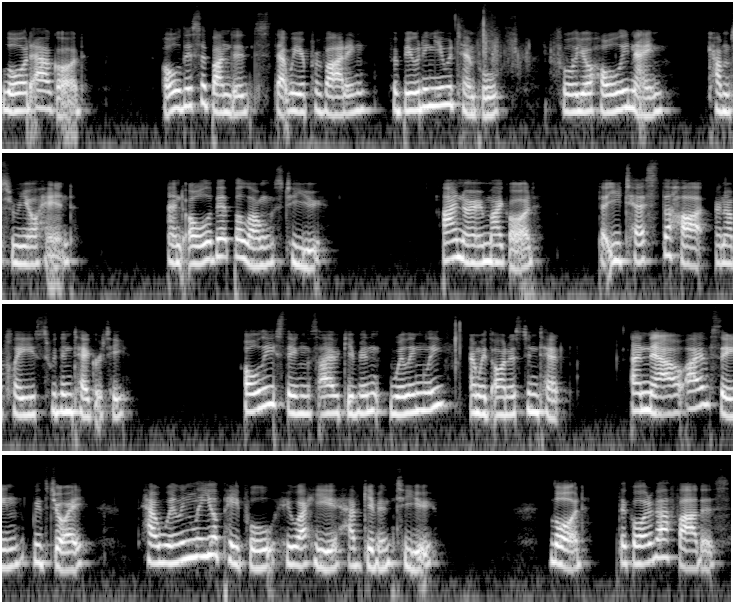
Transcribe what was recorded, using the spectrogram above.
Lord our God, all this abundance that we are providing for building you a temple for your holy name comes from your hand, and all of it belongs to you. I know, my God, that you test the heart and are pleased with integrity. All these things I have given willingly and with honest intent. And now I have seen with joy how willingly your people who are here have given to you. Lord, the God of our fathers,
